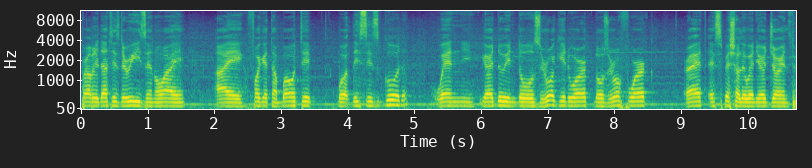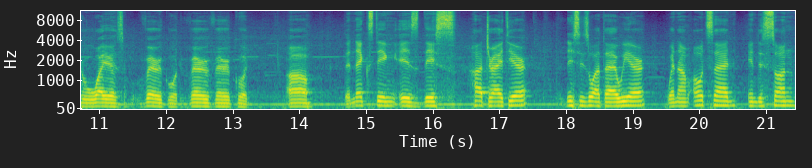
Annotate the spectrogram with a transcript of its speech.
probably that is the reason why I forget about it. But this is good when you're doing those rugged work, those rough work, right? Especially when you're drawing through wires. Very good, very, very good. Um, the next thing is this hat right here. This is what I wear when I'm outside in the sun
